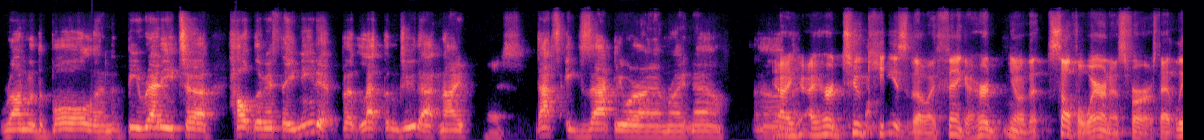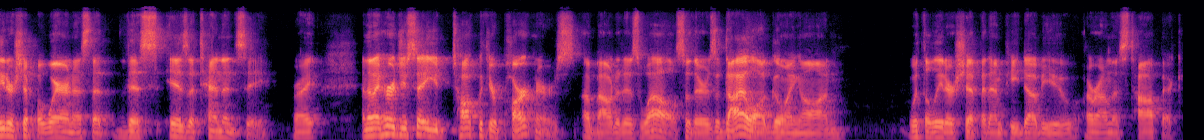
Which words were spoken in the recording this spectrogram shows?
run with the ball and be ready to help them if they need it but let them do that. And i nice. that's exactly where i am right now um, yeah, I, I, heard two keys though. I think I heard you know that self awareness first, that leadership awareness that this is a tendency, right? And then I heard you say you talk with your partners about it as well. So there's a dialogue going on with the leadership at MPW around this topic.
